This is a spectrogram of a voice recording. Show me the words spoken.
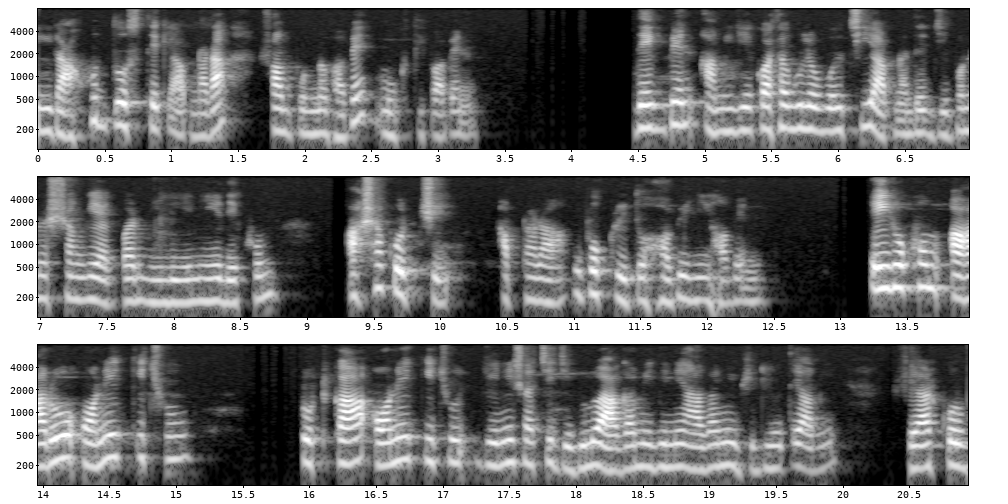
এই রাহুর দোষ থেকে আপনারা সম্পূর্ণভাবে মুক্তি পাবেন। দেখবেন আমি যে কথাগুলো বলছি আপনাদের জীবনের সঙ্গে একবার মিলিয়ে নিয়ে দেখুন। আশা করছি আপনারা উপকৃত হবেনই হবেন। এই রকম আরও অনেক কিছু টোটকা, অনেক কিছু জিনিস আছে যেগুলো আগামী দিনে, আগামী ভিডিওতে আমি শেয়ার করব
